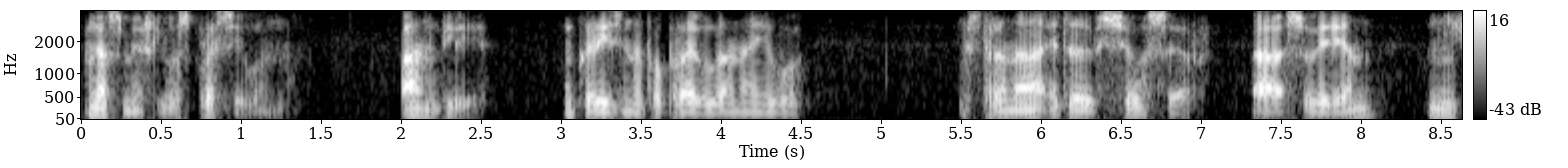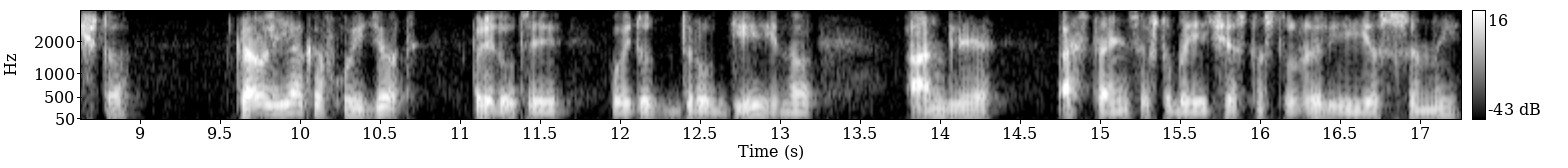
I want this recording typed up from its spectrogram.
Насмешливо спросил он. Англии. Укоризненно поправила она его. Страна — это все, сэр, а суверен — ничто. Король Яков уйдет, придут и уйдут другие, но Англия останется, чтобы ей честно служили ее сыны,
